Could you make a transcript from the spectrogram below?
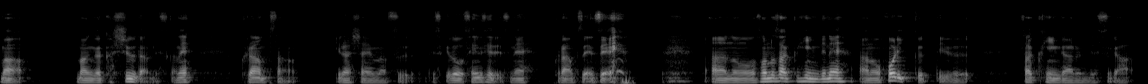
まあ、漫画家集団ですかね。クランプさんいらっしゃいますですけど、先生ですね。クランプ先生。あの、その作品でね、あの、ホリックっていう作品があるんですが、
